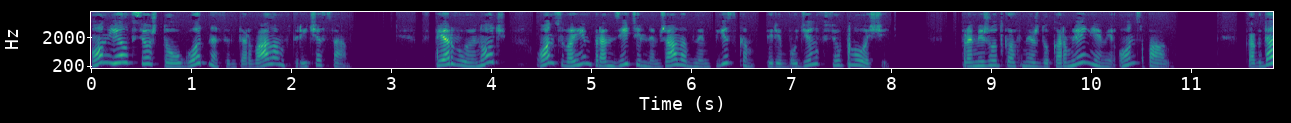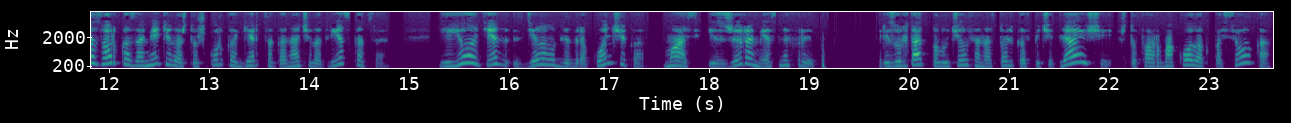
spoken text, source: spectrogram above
Он ел все, что угодно с интервалом в три часа. В первую ночь он своим пронзительным жалобным писком перебудил всю площадь. В промежутках между кормлениями он спал. Когда Зорка заметила, что шкурка герцога начала трескаться, ее отец сделал для дракончика мазь из жира местных рыб. Результат получился настолько впечатляющий, что фармаколог поселка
